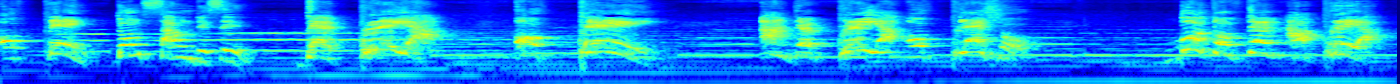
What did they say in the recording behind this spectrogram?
of pain don't sound the same. The prayer of pain and the prayer of pleasure, both of them are prayer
